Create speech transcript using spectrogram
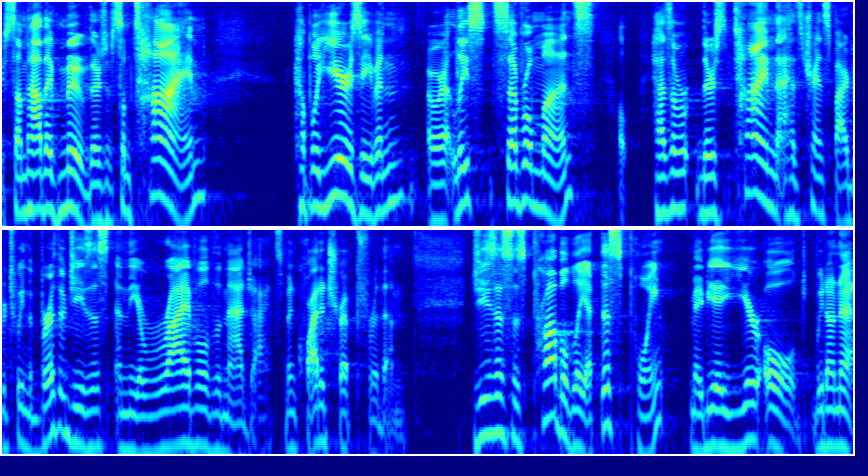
somehow they've moved. There's some time, a couple years even, or at least several months. Has a, there's time that has transpired between the birth of Jesus and the arrival of the Magi. It's been quite a trip for them. Jesus is probably at this point maybe a year old. We don't know.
